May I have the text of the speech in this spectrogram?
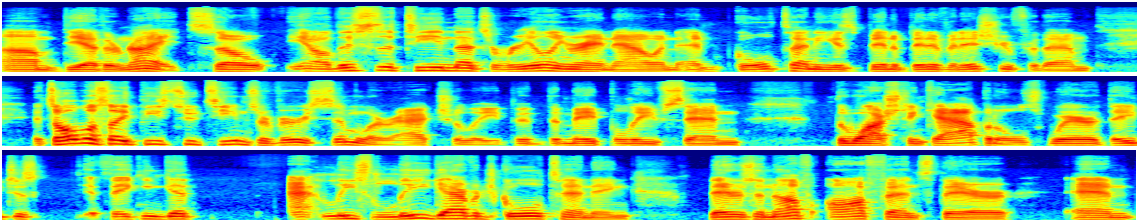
um, the other night. So, you know, this is a team that's reeling right now, and, and goaltending has been a bit of an issue for them. It's almost like these two teams are very similar, actually, the, the Maple Leafs and the Washington Capitals, where they just, if they can get at least league average goaltending, there's enough offense there. And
